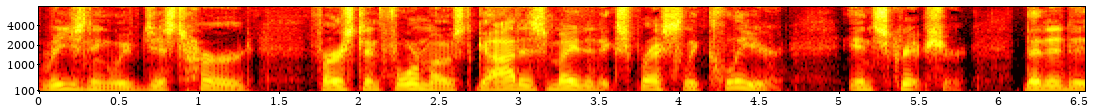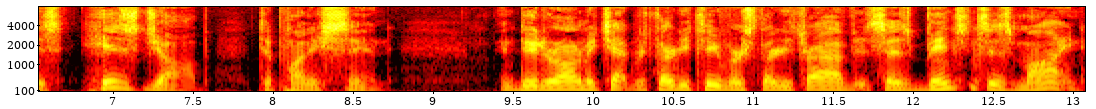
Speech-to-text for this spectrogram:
reasoning we've just heard, first and foremost, God has made it expressly clear in Scripture that it is His job to punish sin. In Deuteronomy chapter 32, verse 35, it says, Vengeance is mine,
